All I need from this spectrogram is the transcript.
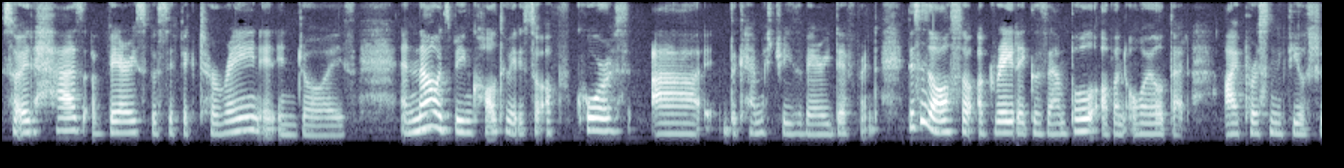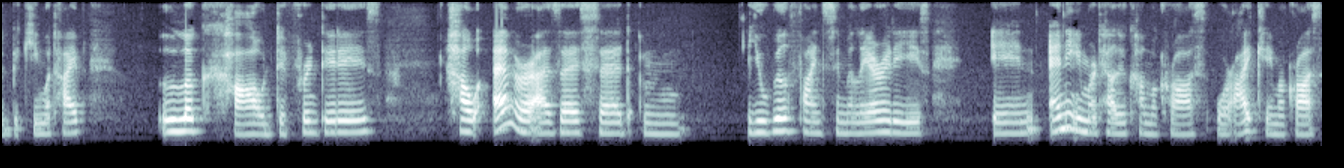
So it has a very specific terrain it enjoys. And now it's being cultivated. So, of course, uh, the chemistry is very different. This is also a great example of an oil that I personally feel should be chemotyped. Look how different it is. However, as I said, um, you will find similarities in any Immortelle you come across or I came across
